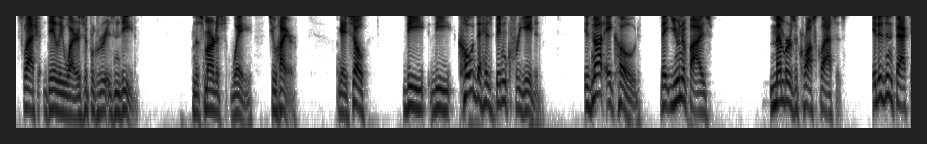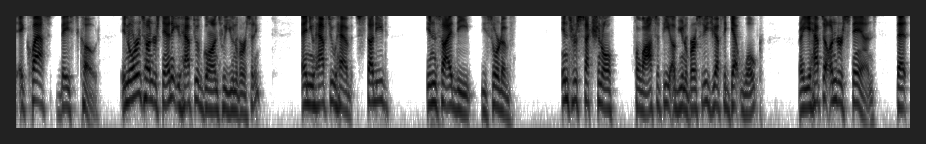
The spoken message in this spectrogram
slash dailywire. ZipRecruiter is indeed the smartest way to hire. Okay, so the the code that has been created is not a code that unifies members across classes. It is in fact a class-based code. In order to understand it, you have to have gone to a university and you have to have studied inside the, the sort of intersectional philosophy of universities. You have to get woke, right? You have to understand that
